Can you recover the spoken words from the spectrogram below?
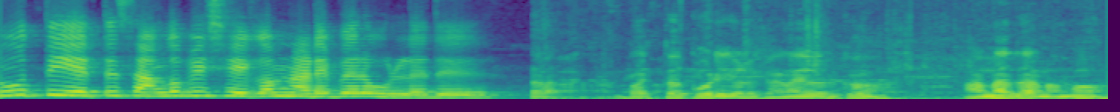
நூற்றி எட்டு சங்கபிஷேகம் நடைபெற உள்ளது. பக்த கோடிகளுக்கு அனைவருக்கும் அன்னதானமும்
